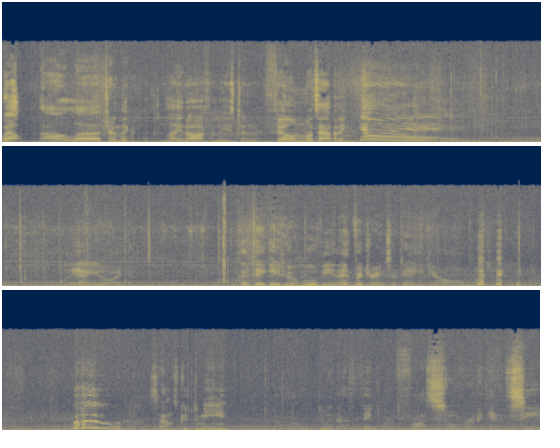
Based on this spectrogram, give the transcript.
Well, I'll uh, turn the light off at least and film what's happening. Yay! Well, yeah, you know, I could, could take you to a movie and then for drinks I'm taking you home. But Woohoo! Sounds good to me. Doing that thing where it frosts over and I can't see.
